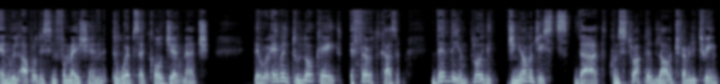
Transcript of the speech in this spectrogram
and will upload this information to a website called GEDmatch. They were able to locate a third cousin. Then they employed the genealogists that constructed large family tree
